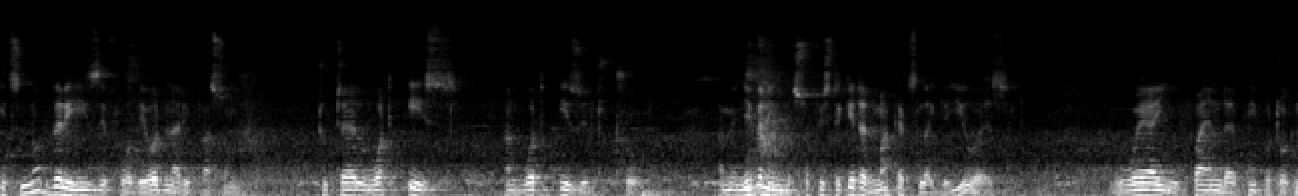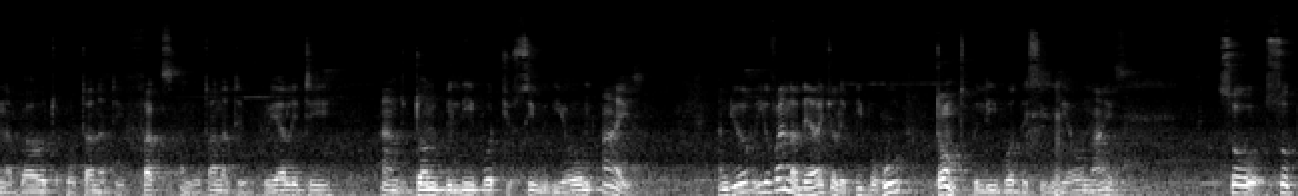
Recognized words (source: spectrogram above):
it's not very easy for the ordinary person to tell what is and what isn't true. I mean, even in sophisticated markets like the US, where you find uh, people talking about alternative facts and alternative reality and don't believe what you see with your own eyes. And you, you find that there are actually people who don't believe what they see with their own eyes. So, so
